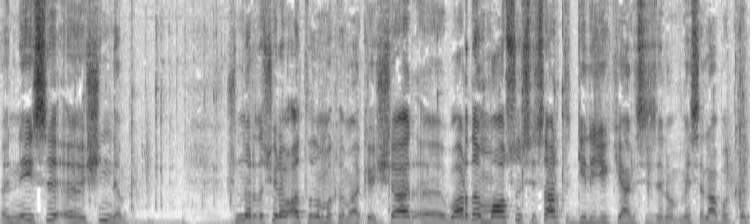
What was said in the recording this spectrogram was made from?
E, neyse e, şimdi Şunları da şöyle atalım bakalım arkadaşlar. Ee, bu arada mouse'un sesi artık gelecek yani sizlere. Mesela bakın.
